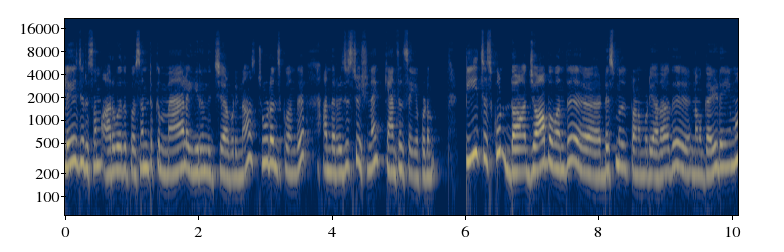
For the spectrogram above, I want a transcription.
பிளேஜரிசம் அறுபது பர்சன்ட்டுக்கு மேலே இருந்துச்சு அப்படின்னா ஸ்டூடெண்ட்ஸ்க்கு வந்து அந்த ரெஜிஸ்ட்ரேஷனை கேன்சல் செய்யப்படும். டீச்சர்ஸ்க்கும் டா ஜாபை வந்து டிஸ்மில் பண்ண முடியும் அதாவது நம்ம கைடையும்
